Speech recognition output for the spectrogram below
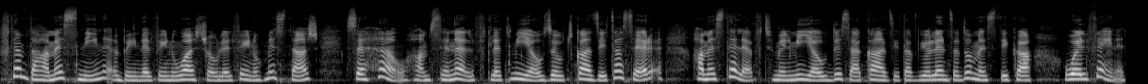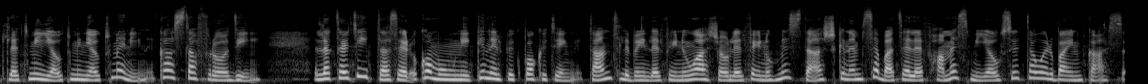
F'temp ta' ħames snin bejn l-2010 u l-2015 seħħew 50,302 każi ta' serq, 5,809 każi ta' vjolenza domestika u 2,388 każ ta' frodi. L-aktar tip ta' serq komuni kien il-pickpocketing, tant li bejn l-2010 u l-2015 kien hemm 7,546 każ.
